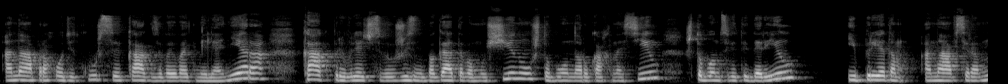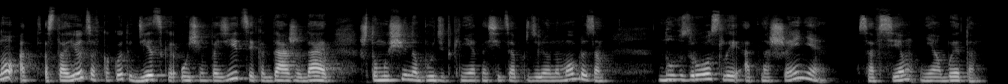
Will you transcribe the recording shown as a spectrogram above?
она проходит курсы, как завоевать миллионера, как привлечь в свою жизнь богатого мужчину, чтобы он на руках носил, чтобы он цветы дарил. И при этом она все равно остается в какой-то детской очень позиции, когда ожидает, что мужчина будет к ней относиться определенным образом. Но взрослые отношения совсем не об этом.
